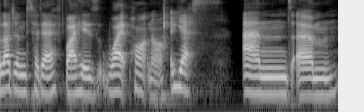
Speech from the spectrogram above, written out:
bludgeoned to death by his white partner, yes. and um,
